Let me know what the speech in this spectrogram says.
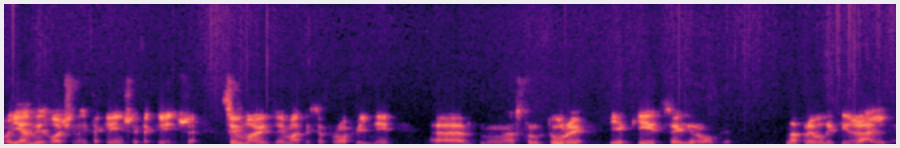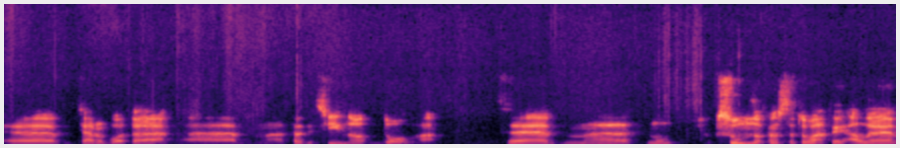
воєнний злочин, і таке інше, і таке інше. Цим мають займатися профільні е, структури, які це і роблять. На превеликий жаль, е, ця робота е, традиційно довга це е, ну сумно констатувати, але е,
